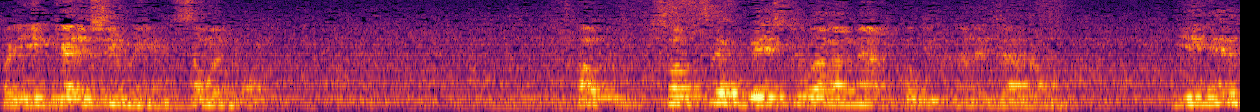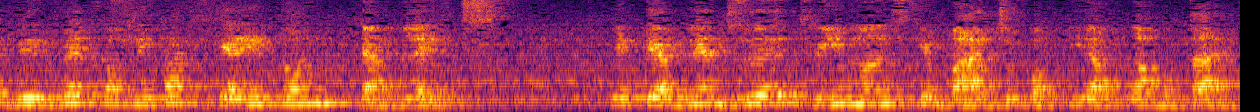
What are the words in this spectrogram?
पर ये कैल्शियम है, समझ लो। अब सबसे बेस्ट वाला मैं आपको दिखाने जा रहा हूँ। ये है विरवेट कंपनी का कैनिटोन टैबलेट्स ये टैबलेट जो है थ्री मंथ्स के बाद जो पपी आपका होता है,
